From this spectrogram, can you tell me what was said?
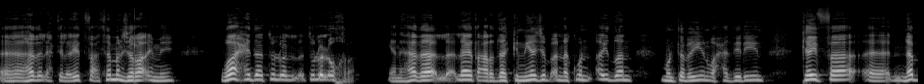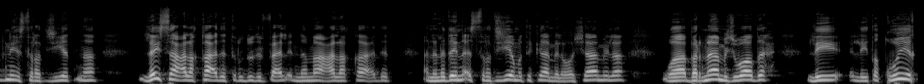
هذا الاحتلال يدفع ثمن جرائمه واحدة تلو, تلو الأخرى. يعني هذا لا يتعارض لكن يجب أن نكون أيضا منتبهين وحذرين كيف آه، نبني استراتيجيتنا ليس على قاعدة ردود الفعل إنما على قاعدة أن لدينا استراتيجية متكاملة وشاملة وبرنامج واضح ل- لتطويق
